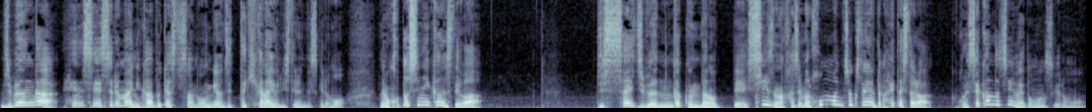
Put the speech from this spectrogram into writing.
自分が編成する前にカーブキャストさんの音源は絶対聞かないようにしてるんですけども、でも今年に関しては、実際自分が組んだのってシーズン始まるほんまに直前やったから下手したら、これセカンドチームやと思うんですけども、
